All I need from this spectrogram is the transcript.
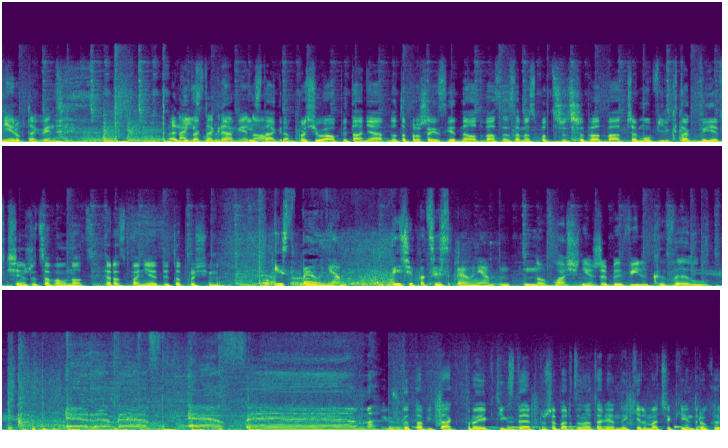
Nie rób tak więcej. Edyta Instagramie, Górniak, no. Instagram. Prosiła o pytania. No to proszę, jest jedna od was, SMS pod 3322. Czemu wilk tak wyje w księżycową noc? I teraz pani Edyto prosimy. Jest pełnia. Wiecie po co jest pełnia? No właśnie, żeby wilk wył. Już gotowi? Tak, projekt XD. Proszę bardzo, Natalia Nykiel, Maciek Jędruk, y,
